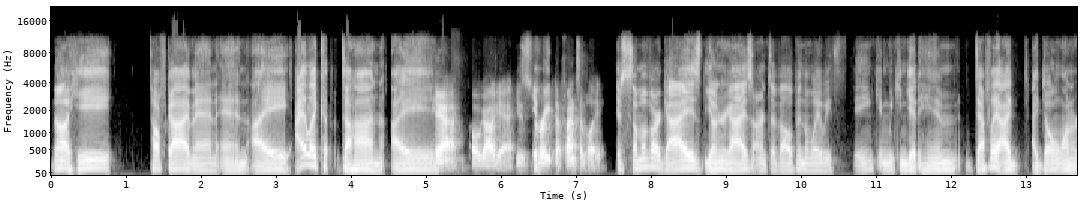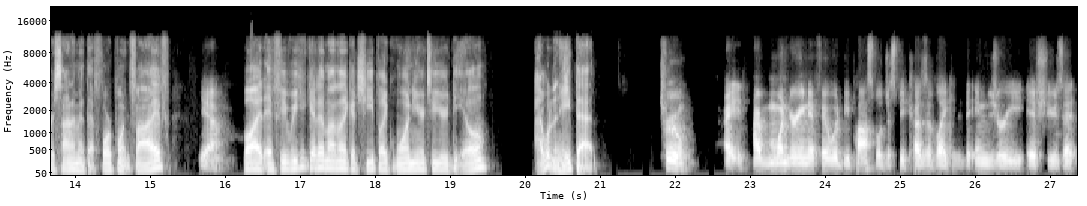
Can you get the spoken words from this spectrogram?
no, he tough guy, man. And I I like de Haan. I Yeah. Oh god, yeah. He's If- great defensively. if some of our guys, the younger guys, aren't developing the way we think, and we can get him, definitely, I I don't want to resign him at that four point five. Yeah. But if we could get him on like a cheap, like one year, two year deal, I wouldn't hate that. True. I, I'm wondering if it would be possible just because of like the injury issues that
